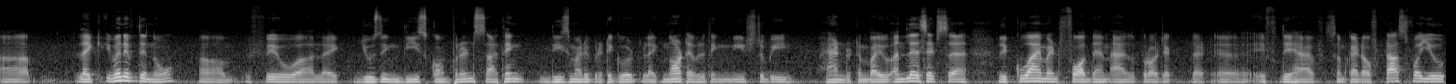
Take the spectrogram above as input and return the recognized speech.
Uh, like even if they know um, if you are like using these components i think these might be pretty good. Like not everything needs to be handwritten by you unless it's a requirement for them as a project that uh, if they have some kind of task for you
